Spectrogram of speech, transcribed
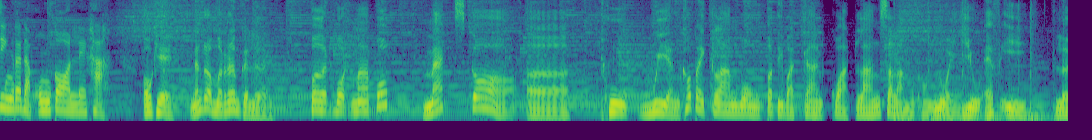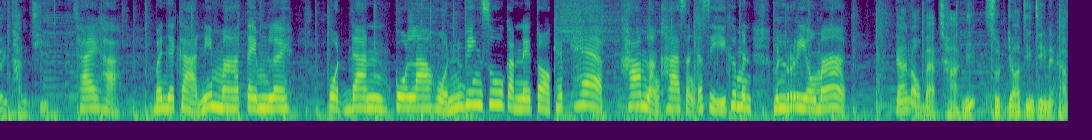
จริงระดับองค์กรเลยค่ะ โอเค งั้นเรามาเริ่มกันเลย เปิดบทมาปุ๊บ แม็กซ์ก็เอ่อถูกเหวี่ยงเข้าไปกลางวงปฏิบัติการกวาดล้างสลัมของหน่วย UFE เลยทันที ใช่ค่ะ บรรยากาศนี่มาเต็มเลย กดดัน โกลาหลวิ่งสู้กันในตรอกแคบๆ ข้ามหลังคาสังกะสีคือมันมันเรียวมาก การออกแบบฉากนี้สุดยอดจริง ๆ นะครับ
